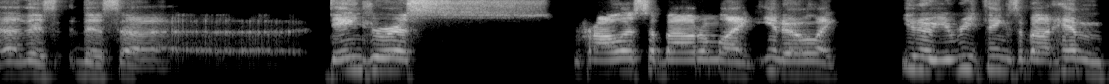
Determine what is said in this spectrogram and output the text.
uh, this, this uh, dangerous prowess about him, like you know, like you know, you read things about him,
